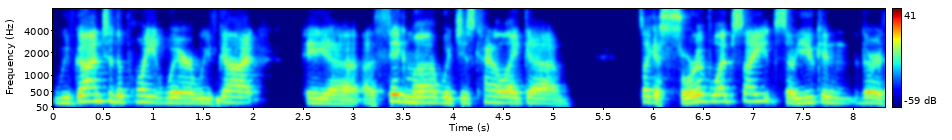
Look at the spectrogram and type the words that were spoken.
we've gotten to the point where we've got a, uh, a Figma, which is kind of like um, it's like a sort of website. So you can there are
